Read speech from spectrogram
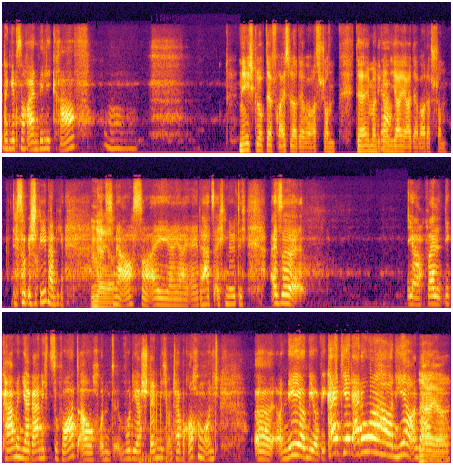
dann gibt es noch einen Willi Graf. Ähm, Nee, ich glaube, der Freisler, der war es schon. Der immer die Ja. ganze, ja, ja, der war das schon. Der so geschrien hat. Ich, Ja, Das ist ja. mir auch so, ei, ei, ei, ei, der hat es echt nötig. Also, äh, ja, weil die kamen ja gar nicht zu Wort auch und wurde ja ständig unterbrochen und, äh, und nee, und wie, und wie könnt ihr da nur und hier und da. Ja,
